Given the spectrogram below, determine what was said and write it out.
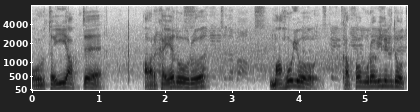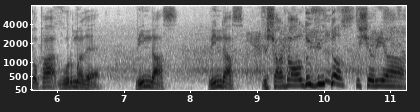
Ortayı yaptı. Arkaya doğru. Mahoyo kafa vurabilirdi o topa vurmadı. Windas. Windas dışarıda aldı Windas dışarıya.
